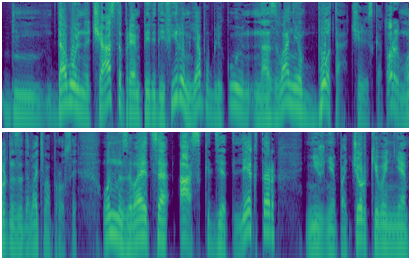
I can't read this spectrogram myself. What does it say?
довольно часто, прямо перед эфиром, я публикую название бота, через который можно задавать вопросы. Он называется Ask Дед Лектор, нижнее подчеркивание,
